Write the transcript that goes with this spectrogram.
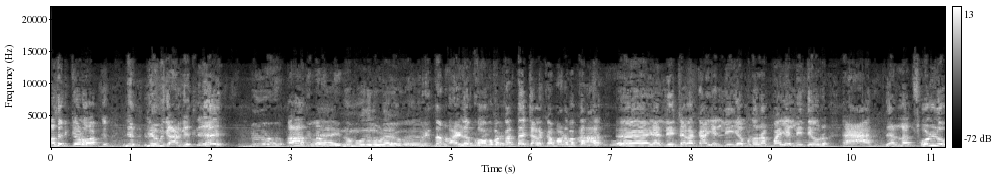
ಅದನ್ನ ಕೇಳೋ ಹಕ್ಕ ನೀ- ನಿಮಗೆ ಆಗ್ಲಿತ್ಲೆ ಆ? ಇನ್ನೂ ಮುಗಿದಿಲ್ಲ ಬಿಡ. ಹಳ್ಳಕ್ ಹೋಗ್ಬೇಕಂತ ಜಳಕ ಮಾಡ್ಬೇಕಂತ. ಏ, ಎಲ್ಲಿ ಜಳಕ ಎಲ್ಲಿ ಯಮನೂರಪ್ಪ ಎಲ್ಲಿ ದೇವ್ರು? ಎಲ್ಲ ಸುಳ್ಳು.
